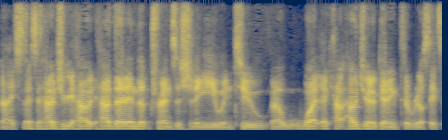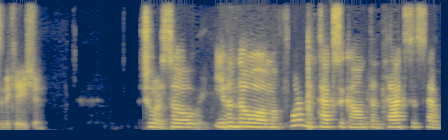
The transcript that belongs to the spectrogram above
Nice, nice. And how'd you how how'd that end up transitioning you into uh, what? Like, how how'd you end up getting to real estate syndication? Sure. So even though I'm a former tax accountant, taxes have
